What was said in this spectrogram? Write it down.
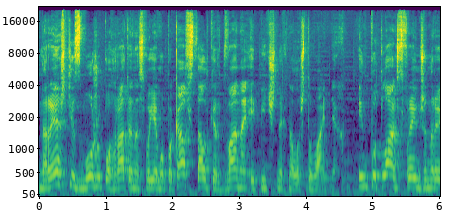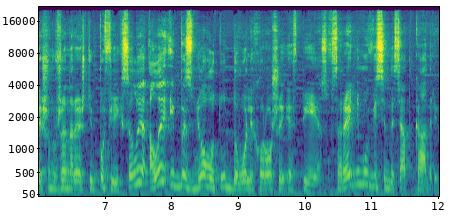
Нарешті зможу пограти на своєму ПК в Stalker 2 на епічних налаштуваннях. Input lag з Frame Generation вже нарешті пофіксили, але і без нього тут доволі хороший FPS. В середньому 80 кадрів,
